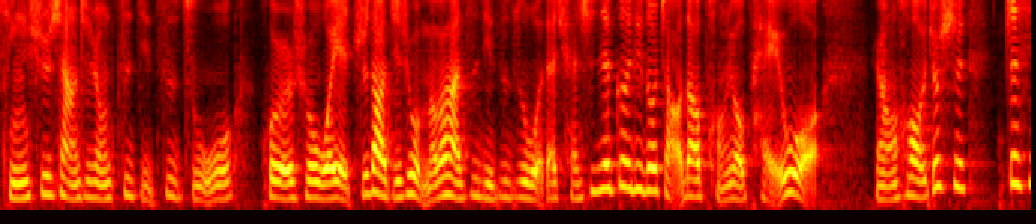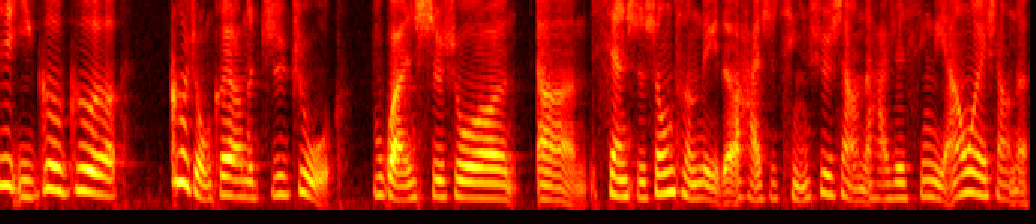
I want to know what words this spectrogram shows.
情绪上这种自给自足，或者说我也知道，即使我没办法自给自足，我在全世界各地都找到朋友陪我。然后就是这些一个个各种各样的支柱，不管是说呃现实生存里的，还是情绪上的，还是心理安慰上的。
